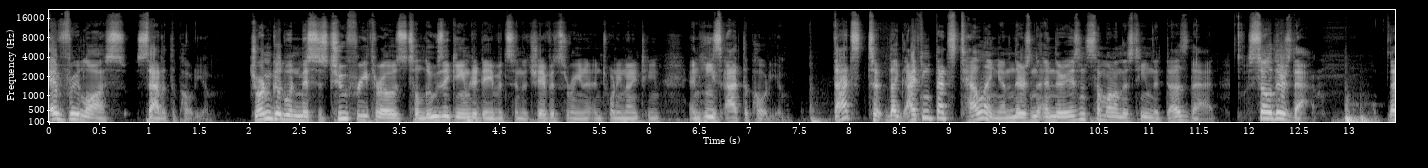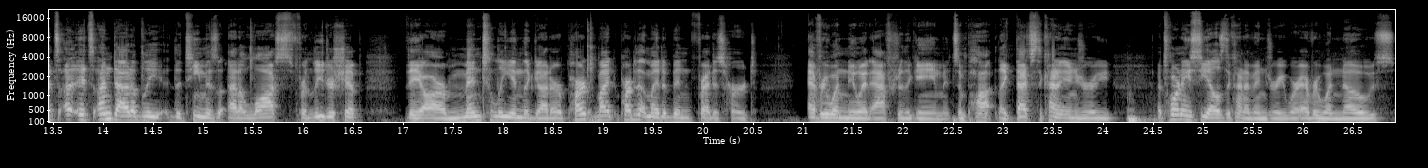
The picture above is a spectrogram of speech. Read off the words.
every loss, sat at the podium Jordan Goodwin misses two free throws to lose a game to Davidson at Chaifetz Arena in 2019, and he's at the podium. That's to, like I think that's telling, and there's and there isn't someone on this team that does that. So there's that. That's uh, it's undoubtedly the team is at a loss for leadership. They are mentally in the gutter. Part might, part of that might have been Fred is hurt. Everyone knew it after the game. It's impo- like that's the kind of injury. A torn ACL is the kind of injury where everyone knows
